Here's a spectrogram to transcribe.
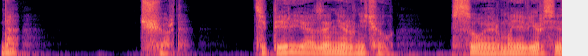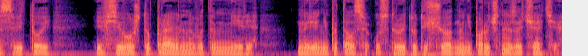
да? Черт. Теперь я занервничал. Сойер, моя версия святой — и всего, что правильно в этом мире, но я не пытался устроить тут еще одно непорочное зачатие.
